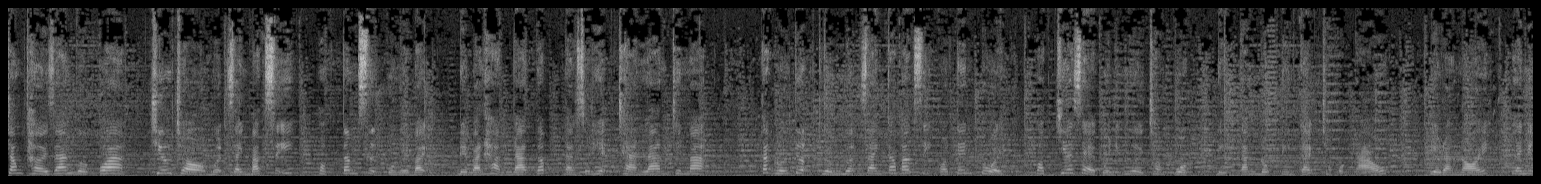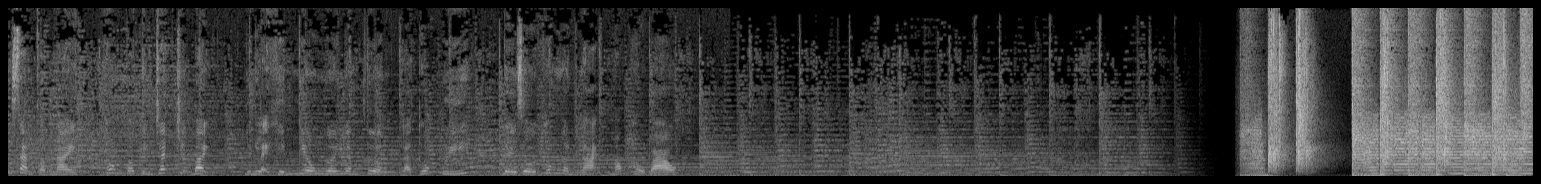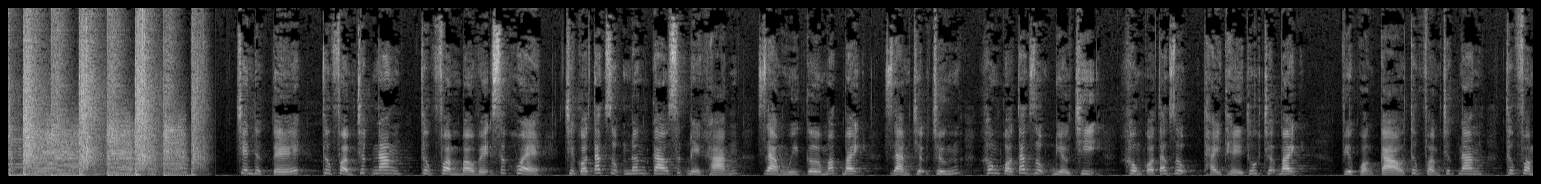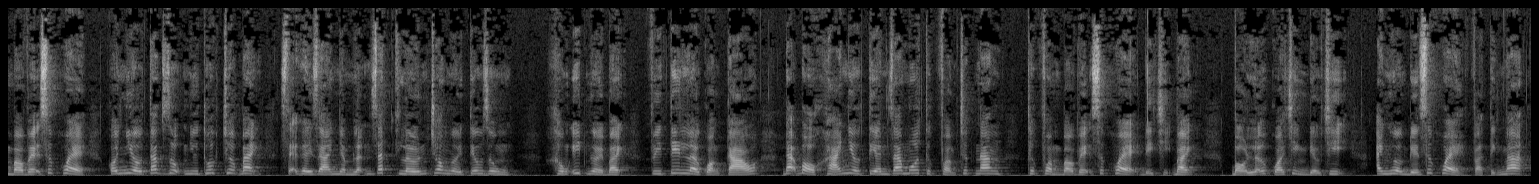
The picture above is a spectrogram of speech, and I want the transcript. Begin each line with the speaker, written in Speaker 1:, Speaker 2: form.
Speaker 1: Trong thời gian vừa qua, chiêu trò mượn danh bác sĩ hoặc tâm sự của người bệnh để bán hàng đa cấp đang xuất hiện tràn lan trên mạng. Các đối tượng thường mượn danh các bác sĩ có tên tuổi hoặc chia sẻ của những người trong cuộc để tăng độ tin cậy cho quảng cáo. Điều đáng nói là những sản phẩm này không có tính chất chữa bệnh nhưng lại khiến nhiều người nhầm tưởng là thuốc quý để rồi không ngần ngại móc hầu bao. Trên thực tế, thực phẩm chức năng, thực phẩm bảo vệ sức khỏe chỉ có tác dụng nâng cao sức đề kháng, giảm nguy cơ mắc bệnh, giảm triệu chứng, không có tác dụng điều trị, không có tác dụng thay thế thuốc chữa bệnh. Việc quảng cáo thực phẩm chức năng, thực phẩm bảo vệ sức khỏe có nhiều tác dụng như thuốc chữa bệnh sẽ gây ra nhầm lẫn rất lớn cho người tiêu dùng. Không ít người bệnh vì tin lời quảng cáo đã bỏ khá nhiều tiền ra mua thực phẩm chức năng, thực phẩm bảo vệ sức khỏe để trị bệnh, bỏ lỡ quá trình điều trị, ảnh hưởng đến sức khỏe và tính mạng.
